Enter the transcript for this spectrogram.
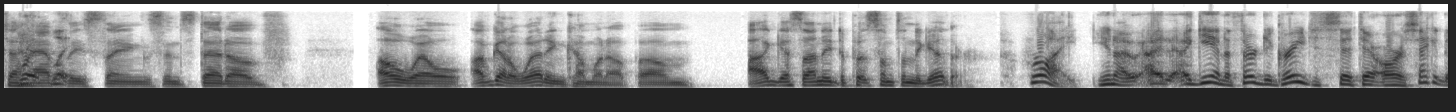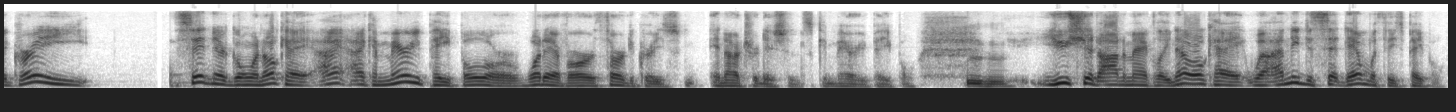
to Right, have like- these things instead of, oh well, I've got a wedding coming up. Um, I guess I need to put something together. Right. You know, I, again, a third degree to sit there or a second degree sitting there going, okay, I, I can marry people or whatever, or third degrees in our traditions can marry people. hmm You should automatically know, okay, well, I need to sit down with these people.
